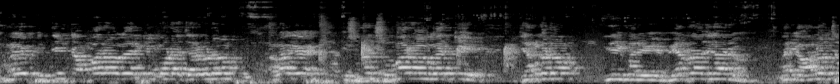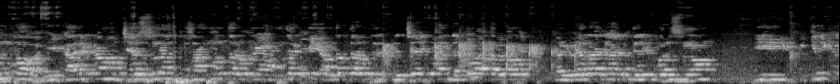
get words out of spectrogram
అలాగే పెద్దింటి అప్పారావు గారికి కూడా జరగడం అలాగే ఇస్మాన్ సుబ్బారావు గారికి జరగడం. ఇది మరి వీర్రాజు గారు మరి ఆలోచనతో ఈ కార్యక్రమం చేస్తున్నందుకు సంఘం తరపున అందరికీ అందరి తరపున ప్రత్యేకమైన ధన్యవాదాలు. మరి వీర్రాజు గారికి తెలియపరుస్తున్నాం. ఈ పిక్నిక్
